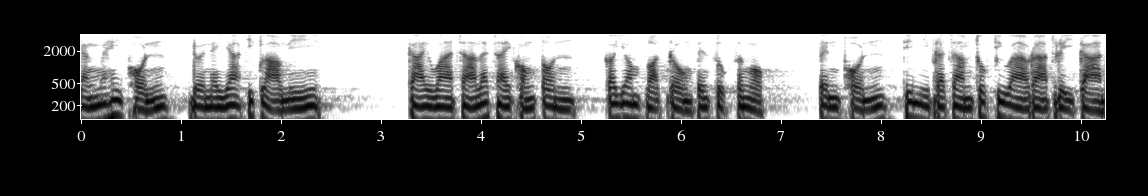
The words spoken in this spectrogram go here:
ยังไม่ให้ผลโดยในยะที่กล่าวนี้ กายวาจาและใจของตนก็ย่อมปลอดโปร่งเป็นสุขสงบ เป็นผลที่มีประจำทุกที่วาราตรีการ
